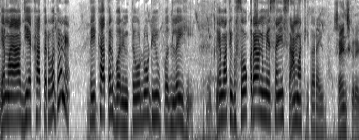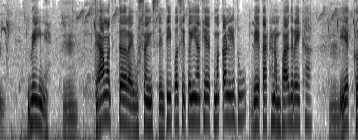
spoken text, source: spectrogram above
એમાં આ જે ખાતર વધે ને તે ખાતર ભરીને તો દોઢી ઉપર લઈ એમાંથી છોકરાઓને મેં સાયન્સ આમાંથી કરાવ્યું. સાયન્સ કરાવ્યું. બેયને. તે આમાં જ કરાવ્યું સાયન્સ તે પછી તો અહીંયાથી એક મકાન લીધું બે કારખાનામાં ભાગ રાખ્યા. એક અ,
